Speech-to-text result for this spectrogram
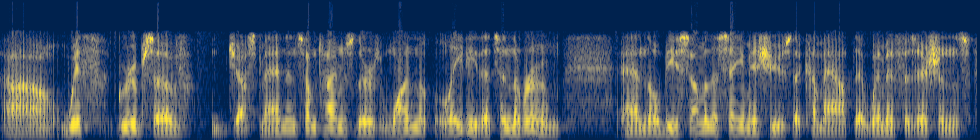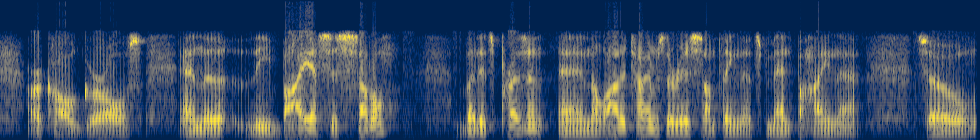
uh, with groups of just men, and sometimes there's one lady that's in the room, and there'll be some of the same issues that come out that women physicians are called girls, and the the bias is subtle, but it's present, and a lot of times there is something that's meant behind that. So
